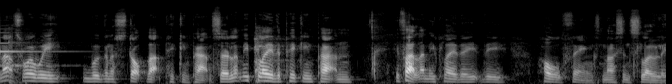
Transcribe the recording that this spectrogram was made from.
that's where we, we're going to stop that picking pattern. So let me play the picking pattern. In fact, let me play the, the whole thing nice and slowly.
